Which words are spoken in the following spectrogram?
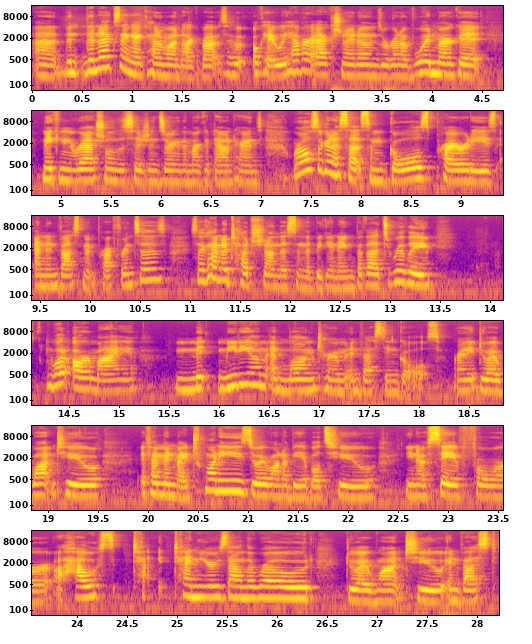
uh, the, the next thing I kind of want to talk about so, okay, we have our action items. We're going to avoid market, making irrational decisions during the market downturns. We're also going to set some goals, priorities, and investment preferences. So I kind of touched on this in the beginning, but that's really what are my me- medium and long term investing goals, right? Do I want to, if I'm in my 20s, do I want to be able to, you know, save for a house t- 10 years down the road? Do I want to invest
